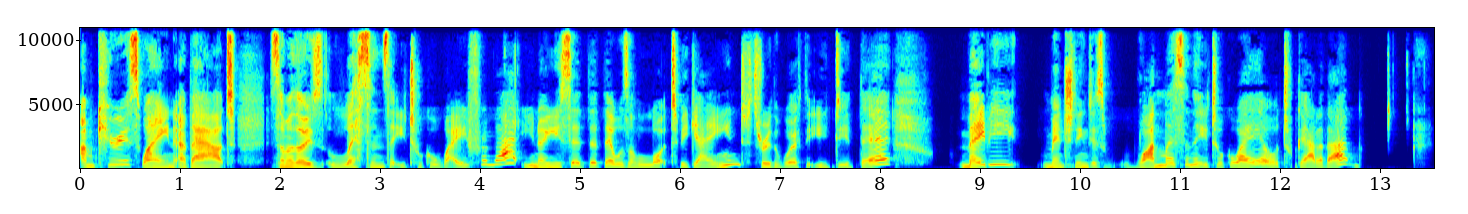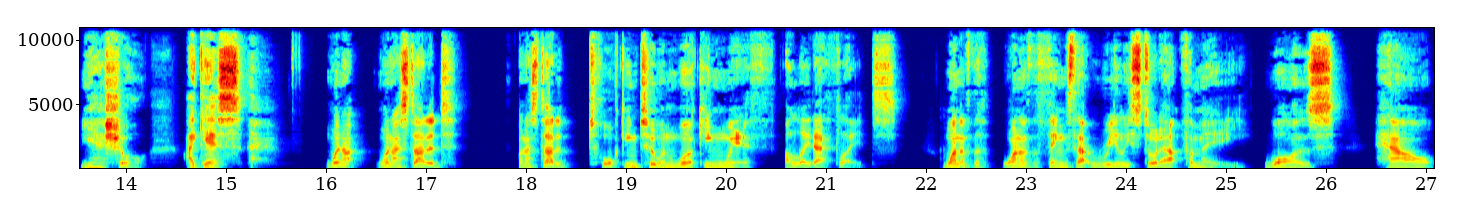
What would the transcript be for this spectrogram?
I'm curious, Wayne, about some of those lessons that you took away from that. You know, you said that there was a lot to be gained through the work that you did there. Maybe mentioning just one lesson that you took away or took out of that? Yeah, sure. I guess when I when I started when I started talking to and working with elite athletes, one of the one of the things that really stood out for me was how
